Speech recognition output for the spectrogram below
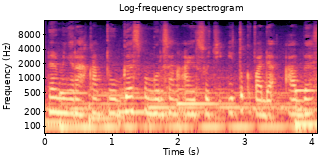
dan menyerahkan tugas pengurusan air suci itu kepada Abbas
